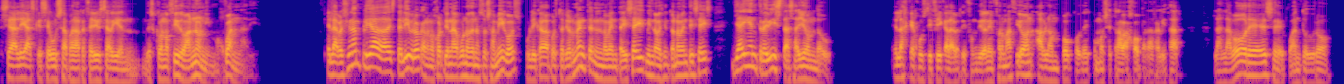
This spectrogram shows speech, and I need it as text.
Ese alias que se usa para referirse a alguien desconocido, anónimo, Juan Nadie. En la versión ampliada de este libro, que a lo mejor tiene alguno de nuestros amigos, publicada posteriormente en el 96, 1996, ya hay entrevistas a John Doe, en las que justifica el haber difundido la información, habla un poco de cómo se trabajó para realizar las labores, eh, cuánto duró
